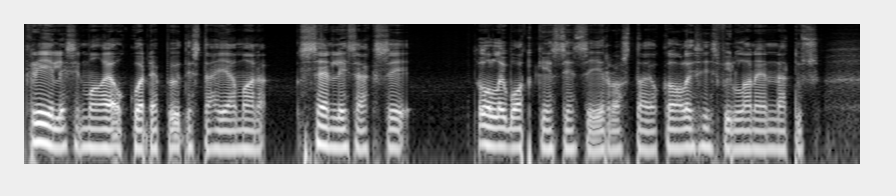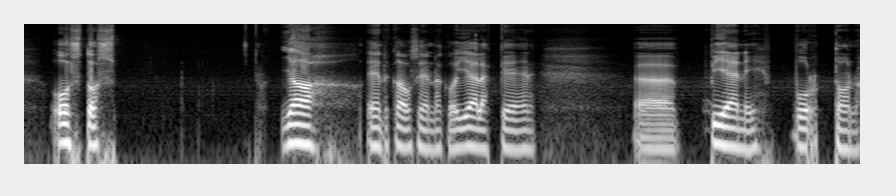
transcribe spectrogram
Kriilisin maajoukkueen debyytistä hieman sen lisäksi Olli Watkinsin siirrosta, joka oli siis villan ennätys ostos. Ja en kausiennakon jälkeen öö, pieni Burton,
